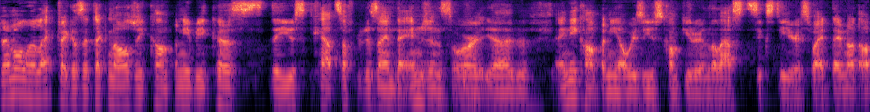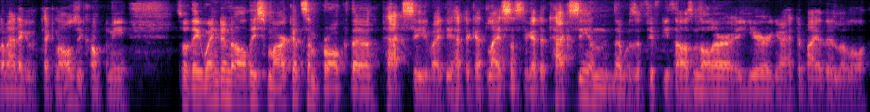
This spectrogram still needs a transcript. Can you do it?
General Electric is a technology company because they use CAD software to design the engines, or uh, any company always used computer in the last 60 years, right? They're not automatically a technology company. So they went into all these markets and broke the taxi, right? You had to get licensed to get a taxi, and that was a fifty thousand dollar a year. You had to buy the little.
